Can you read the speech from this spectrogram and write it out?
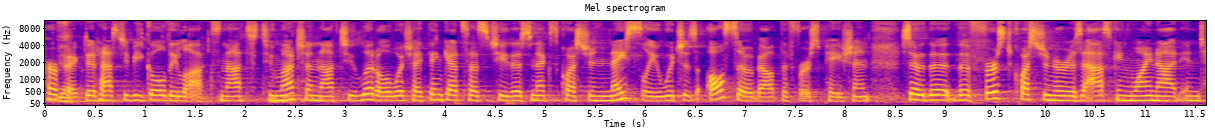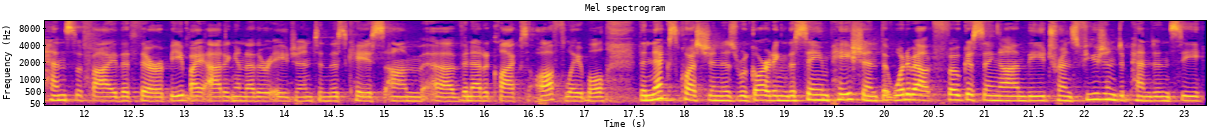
perfect. Yeah. It has to be Goldilocks, not too much and not too little, which I think gets us to this next question nicely, which is also about the first patient. So the, the first questioner is asking why not intensify the therapy by adding another agent, in this case, um, uh, venetoclax off label. The next question is regarding the same patient that what about focusing on the transfusion dependency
